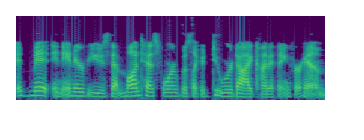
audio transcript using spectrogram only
admit in interviews that Montez Ford was like a do or die kind of thing for him.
